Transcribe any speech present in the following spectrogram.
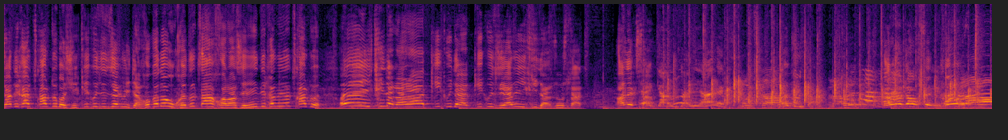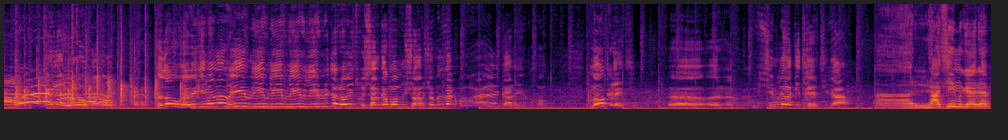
ჩადიხარ წყალტუბოში კიკვიზის ზეგლიდან ხო გადავუხვეთ და წახვალ ასე მიდიხარ და წყალტუბ ეი იქიდან არა კიკვიდან კიკვიზე არის იქიდან ზუსტად ალექსა გაუსალი ალექს კარგად დავხსენი ხო? აი რა რო გავო. გადავუღე ვიქინა და იბლი იბლი იბლი იბლი იბლი და რო იტყვის არ გამომიშვა ამ შობილს და აი კარი ხო. მოკლედ აა სიმღერა კითხე ერთი რა. აა რა სიმღერებ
